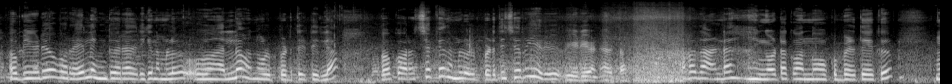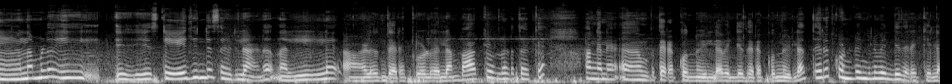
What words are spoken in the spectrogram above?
അപ്പോൾ വീഡിയോ കുറേ ലെങ്ത് വരാതിരിക്കും നമ്മൾ എല്ലാം ഒന്നും ഉൾപ്പെടുത്തിയിട്ടില്ല. അപ്പോൾ കുറച്ചൊക്കെ നമ്മൾ ഉൾപ്പെടുത്തി ചെറിയൊരു വീഡിയോ ആണ് കേട്ടോ. അപ്പോൾ അതാണ്ട് ഇങ്ങോട്ടൊക്കെ വന്ന് നോക്കുമ്പോഴത്തേക്ക് നമ്മൾ ഈ സ്റ്റേജിന്റെ സൈഡിലാണ് നല്ല ആളും തിരക്കുകളും എല്ലാം. ബാക്കിയുള്ളിടത്തൊക്കെ അങ്ങനെ തിരക്കൊന്നുമില്ല വലിയ തിരക്കൊന്നുമില്ല. തിരക്കുണ്ടെങ്കിലും വലിയ തിരക്കില്ല.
